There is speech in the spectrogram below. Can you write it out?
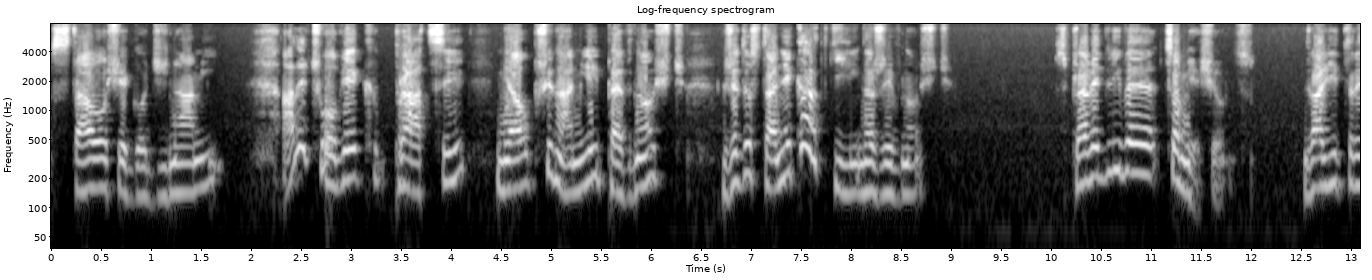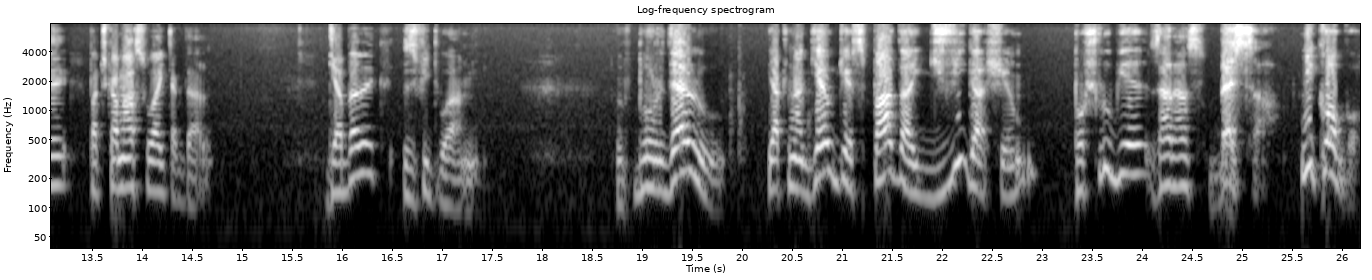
Stało się godzinami, ale człowiek pracy miał przynajmniej pewność, że dostanie kartki na żywność. Sprawiedliwe co miesiąc. Dwa litry, paczka masła i tak dalej. Diabełek z widłami. W burdelu, jak na giełdzie spada i dźwiga się, po ślubie zaraz besa. Nikogo.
